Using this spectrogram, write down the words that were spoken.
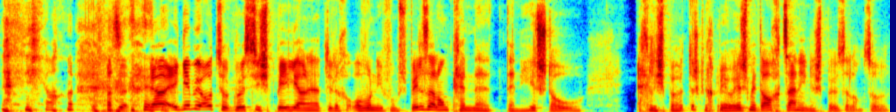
ja, also, ja, ich gebe auch zu, gewisse Spiele habe ich natürlich, auch wenn ich vom Spielsalon kenne, dann erst auch bisschen später. Ich bin ja. erst mit 18 in den Spielsalon, so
